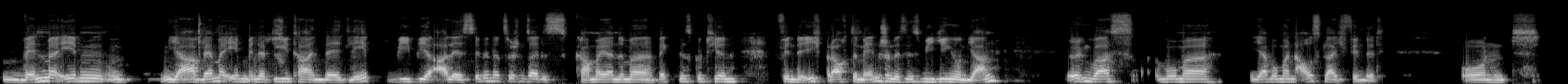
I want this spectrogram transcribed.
wenn man eben, ja, wenn man eben in der digitalen Welt lebt, wie wir alle sind in der Zwischenzeit, das kann man ja nicht mehr wegdiskutieren, finde ich, braucht der Mensch und es ist wie Yin und Yang. Irgendwas, wo man, ja, wo man einen Ausgleich findet. Und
